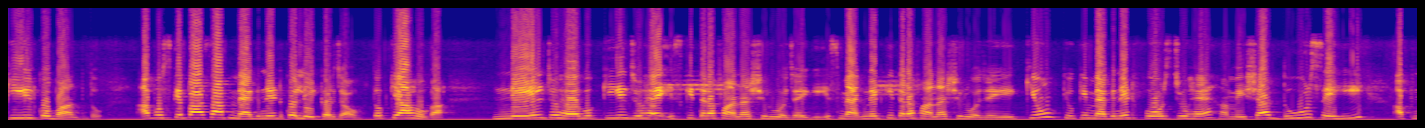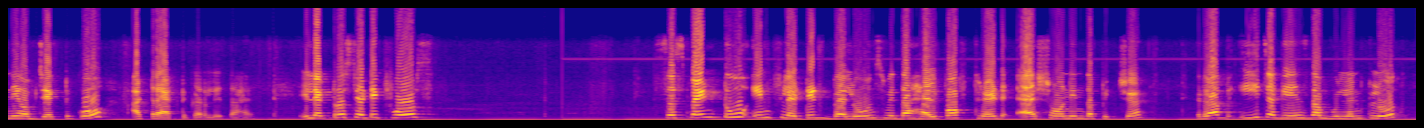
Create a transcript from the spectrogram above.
कील को बाँध दो। अब उसके पास आप मैग्नेट को लेकर जाओ। तो क्या होगा? नेल जो है, वो कील जो है, इसकी तरफ़ आना शुरू हो जाएगी। इस मैग्नेट की तरफ़ आना शुरू हो जाएगी। क्यों? क्योंकि मैग्नेट फोर्स जो है, हमेशा दूर से ही अपने ऑब्जेक्ट को अट्रैक्ट कर लेता है। Electrostatic force, suspend two inflated balloons with the help of thread as shown in the picture. Rub each against the woolen cloth.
